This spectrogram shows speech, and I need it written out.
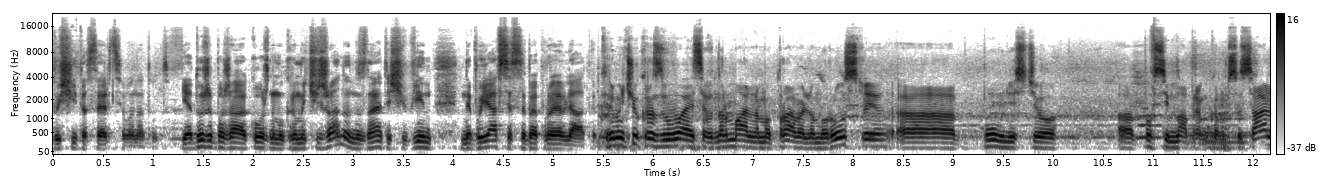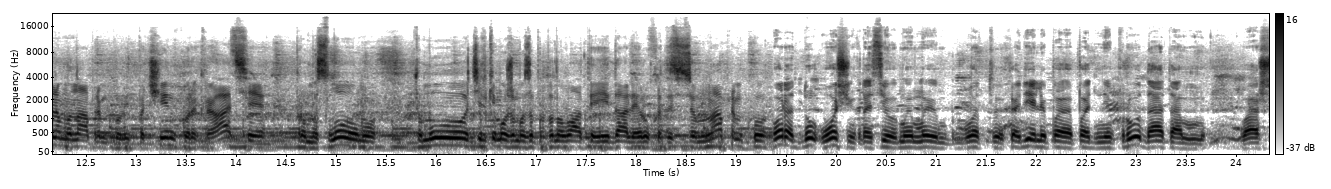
душі та серця вона тут. Я дуже бажаю кожному кременчужану, ну знаєте, щоб він не боявся себе проявляти. Кременчук розвивається в нормальному, правильному руслі, е, повністю по всім напрямкам: соціальному напрямку, відпочинку, рекреації, промисловому. Тому тільки можемо запропонувати і далі рухатися в цьому напрямку. Город, ну, очень красивый. Мы, мы вот ходили по, по Днепру, да, там ваш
